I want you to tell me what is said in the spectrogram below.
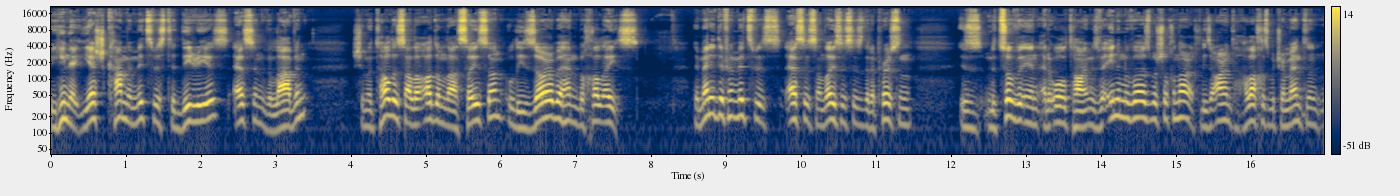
Vihine yesh kame mitzvahs tedirius, esen v'lavin, shematolis ala adam la seisan, ulizar behen b'chol eis. There are many different mitzvahs, esses and licenses that a person is mitzvah in at all times. These aren't halachas which are mentioned in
